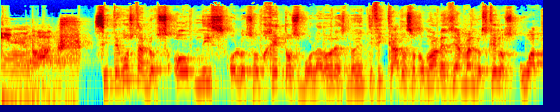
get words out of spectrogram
Inbox. Si te gustan los ovnis o los objetos voladores no identificados o como ahora les llaman los que los UAP,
